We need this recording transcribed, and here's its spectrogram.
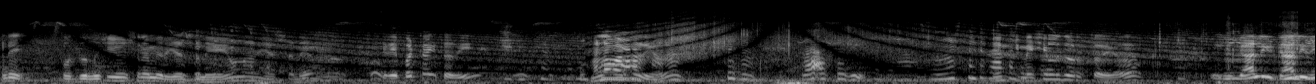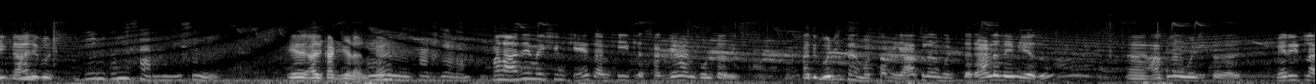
అంటే పొద్దు నుంచి చూసినా మీరు చేస్తూనే ఉన్నారు చేస్తూనే ఉన్నారు. ఇది ఎప్పటికి అవుతుంది? మళ్ళా పడుతుంది కదా? దీనికి మెషిన్లు దొరుకుతుంది కదా? గాలి గాలిది గాలి దీనికి సార్ మిషన్. అది కట్ చేయడానికి? మళ్ళీ అదే మెషిన్కి దానికి ఇట్లా సగ్గడానికి ఉంటుంది. అది గుంజుతుంది మొత్తం ఈ ఆకులను గుంజుతుంది. రాళ్ళని ఏం లేదు. ఆకులను గుంజుతుంది అది. మీరు ఇట్లా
